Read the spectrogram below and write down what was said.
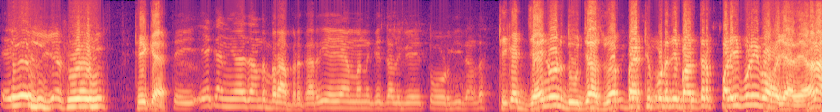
ਇਹ ਵੀ ਦੂਜਾ ਸੂਆ ਜੀ। ਠੀਕ ਹੈ। ਤੇ ਇਹ ਕੰਨੀਆਂ ਦਾ ਦੰਦ ਬਰਾਬਰ ਕਰ ਰਹੀ ਹੈ ਇਹ ਮੰਨ ਕੇ ਚੱਲ ਇਹ ਤੋੜ ਗਈ ਦੰਦ। ਠੀਕ ਹੈ ਜੈਨੂਨ ਦੂਜਾ ਸੂਆ ਪੈਠ ਪੁੱਟ ਦੀ ਬੰਤਰ ਪਲੀ ਪੁਲੀ ਬਹੁਤ ਜ਼ਿਆਦਾ ਹੈ ਹਨਾ?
